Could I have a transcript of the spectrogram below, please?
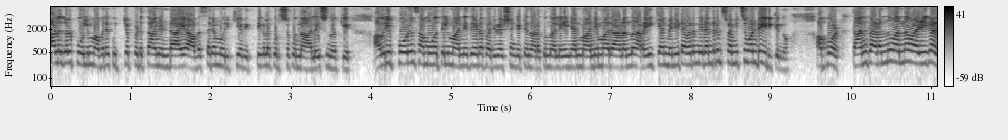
ആളുകൾ പോലും അവരെ കുറ്റപ്പെടുത്താനുണ്ടായ അവസരം ഒരുക്കിയ വ്യക്തികളെ കുറിച്ചൊക്കെ ഒന്ന് ആലോചിച്ച് നോക്കി. അവരിപ്പോഴും സമൂഹത്തിൽ മാന്യതയുടെ പരിവേഷം കെട്ടി നടക്കുന്നു. അല്ലെങ്കിൽ ഞാൻ മാന്യമാരാണെന്ന് അറിയിക്കാൻ വേണ്ടിയിട്ട് അവർ നിരന്തരം ശ്രമിച്ചുകൊണ്ടേയിരിക്കുന്നു. അപ്പോൾ താൻ കടന്നു വന്ന വഴികൾ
